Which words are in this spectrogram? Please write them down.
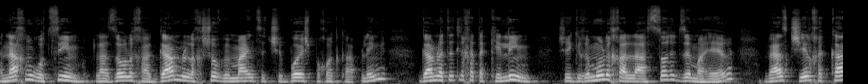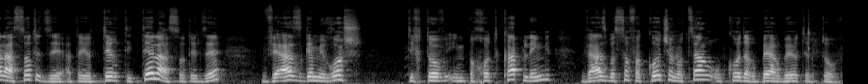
אנחנו רוצים לעזור לך גם לחשוב ב mindset שבו יש פחות coupling, גם לתת לך את הכלים שיגרמו לך לעשות את זה מהר, ואז כשיהיה לך קל לעשות את זה, אתה יותר תיטה לעשות את זה, ואז גם מראש תכתוב עם פחות coupling, ואז בסוף הקוד שנוצר הוא קוד הרבה הרבה יותר טוב.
